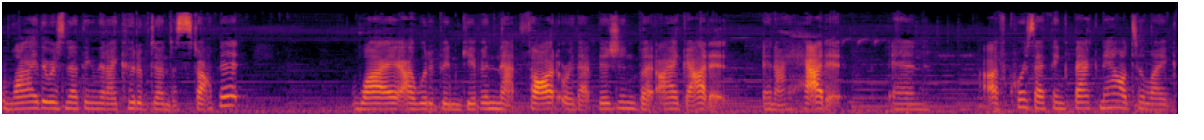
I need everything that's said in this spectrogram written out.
why there was nothing that I could have done to stop it, why I would have been given that thought or that vision, but I got it and I had it. And of course, I think back now to like,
